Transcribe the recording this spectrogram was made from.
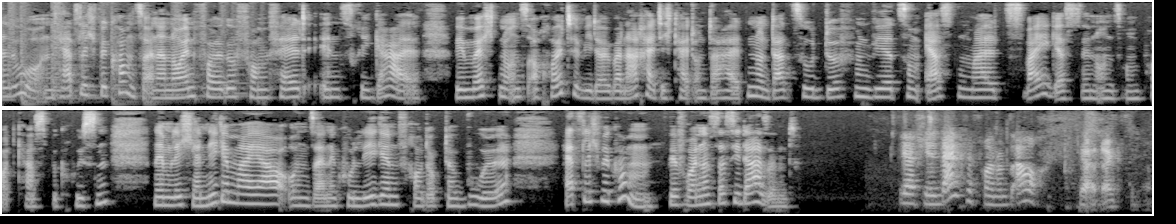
Hallo und herzlich willkommen zu einer neuen Folge vom Feld ins Regal. Wir möchten uns auch heute wieder über Nachhaltigkeit unterhalten und dazu dürfen wir zum ersten Mal zwei Gäste in unserem Podcast begrüßen, nämlich Herr Niggemeier und seine Kollegin Frau Dr. Buhl. Herzlich willkommen. Wir freuen uns, dass Sie da sind. Ja, vielen Dank. Wir freuen uns auch. Ja, danke sehr.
